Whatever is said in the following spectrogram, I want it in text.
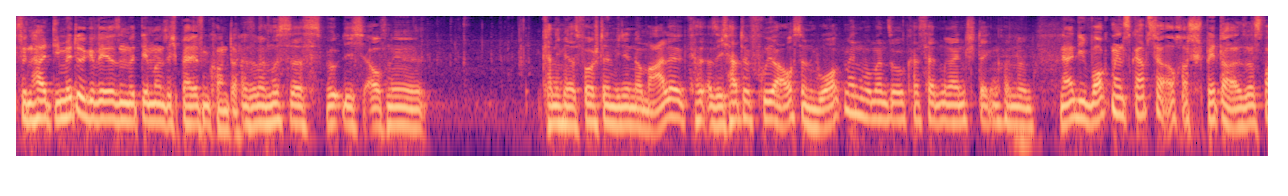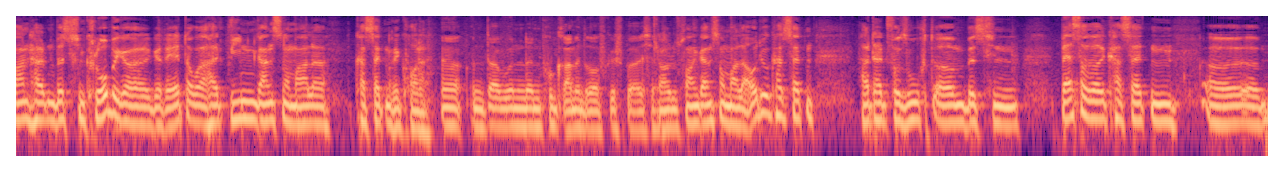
sind halt die Mittel gewesen, mit denen man sich behelfen konnte. Also man muss das wirklich auf eine kann ich mir das vorstellen wie eine normale. Also ich hatte früher auch so einen Walkman, wo man so Kassetten reinstecken konnte. Und Nein, die Walkmans gab es ja auch erst später. Also es waren halt ein bisschen klobigere Geräte, aber halt wie ein ganz normaler Kassettenrekorder. Ja, und da wurden dann Programme drauf gespeichert. Ja, das waren ganz normale Audiokassetten. Hat halt versucht, äh, ein bisschen bessere Kassetten äh,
